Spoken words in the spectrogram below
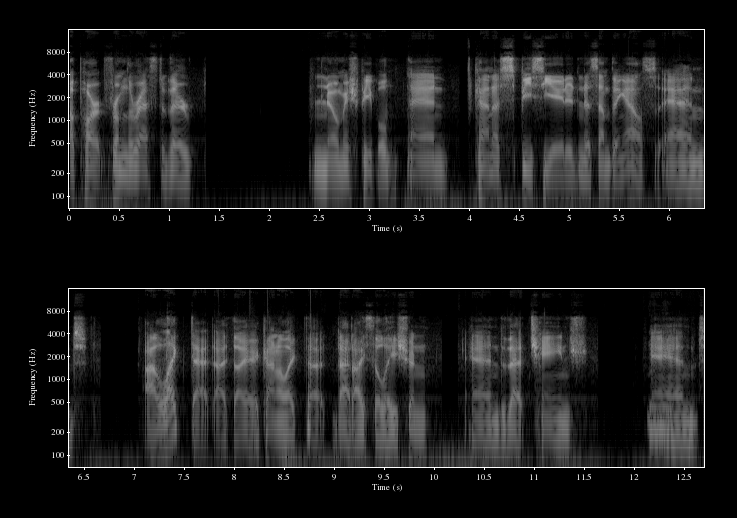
apart from the rest of their gnomish people and kind of speciated into something else and i like that i thought i kind of like that that isolation and that change Mhm. and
